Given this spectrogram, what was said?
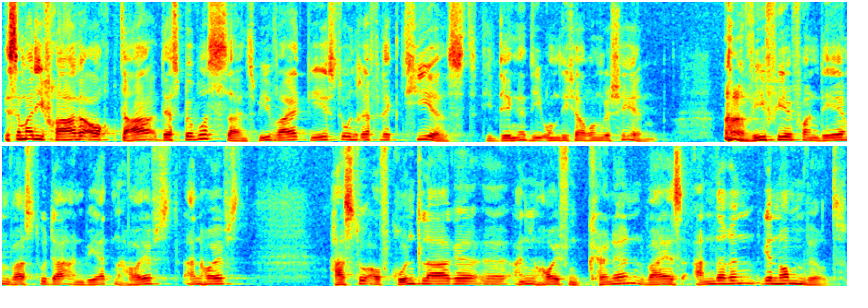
Ist immer die Frage auch da des Bewusstseins. Wie weit gehst du und reflektierst die Dinge, die um dich herum geschehen? Wie viel von dem, was du da an Werten häufst, anhäufst, hast du auf Grundlage äh, anhäufen können, weil es anderen genommen wird?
